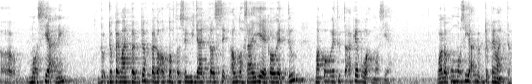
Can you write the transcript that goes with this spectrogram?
Uh, maksiat ni duk depan mata dah kalau Allah tak sewi jatuh Allah saya ke orang tu maka orang tu tak akan buat maksiat. Walaupun maksiat duk depan mata.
